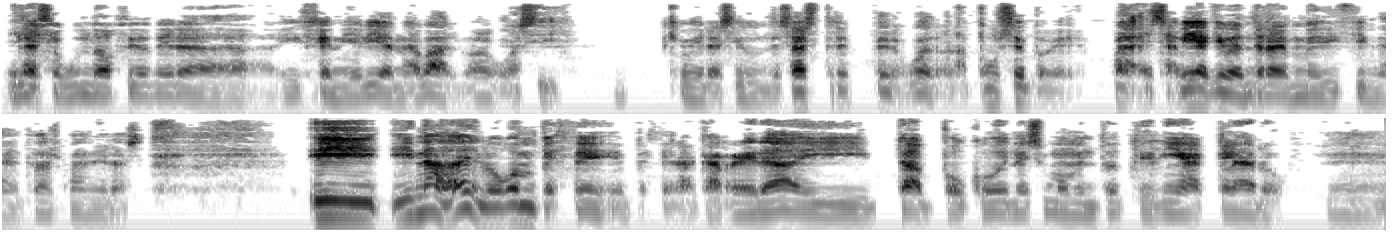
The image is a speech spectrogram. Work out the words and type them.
y la segunda opción era ingeniería naval o algo así, que hubiera sido un desastre, pero bueno, la puse porque sabía que iba a entrar en medicina de todas maneras. Y, nada, y luego empecé, empecé la carrera y tampoco en ese momento tenía claro mm,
